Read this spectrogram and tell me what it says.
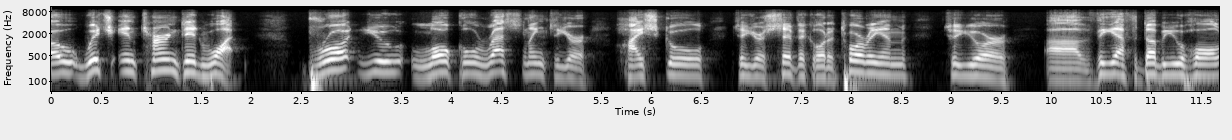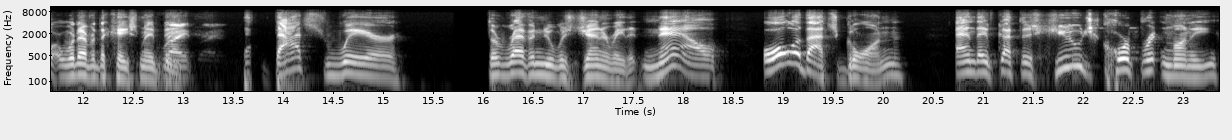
show, which in turn did what? Brought you local wrestling to your high school, to your civic auditorium, to your uh, VFW hall, or whatever the case may be. Right. That's where the revenue was generated. Now, all of that's gone, and they've got this huge corporate money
